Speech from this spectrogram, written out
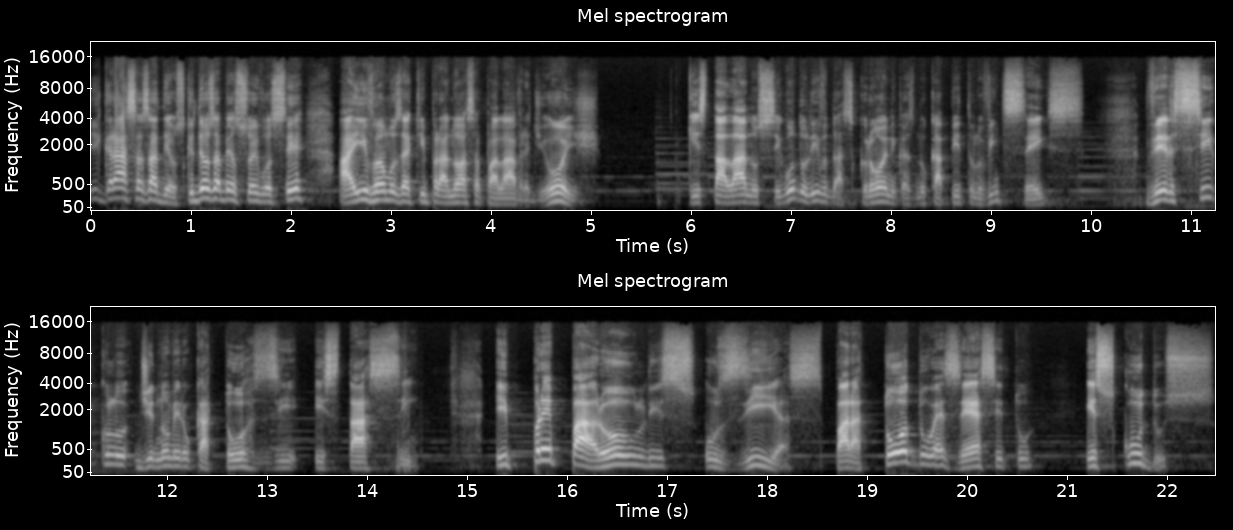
E graças a Deus. Que Deus abençoe você. Aí vamos aqui para a nossa palavra de hoje, que está lá no segundo livro das Crônicas, no capítulo 26, versículo de número 14, está assim: E preparou-lhes Uzias para todo o exército escudos,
